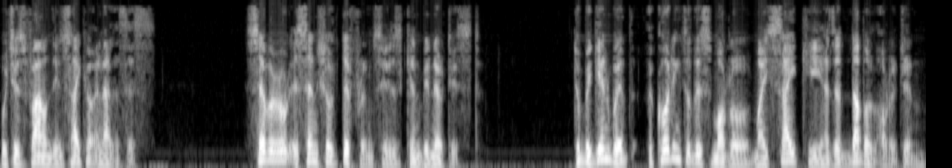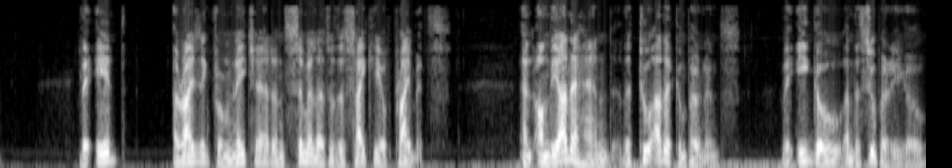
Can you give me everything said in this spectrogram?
which is found in psychoanalysis several essential differences can be noticed. To begin with, according to this model, my psyche has a double origin. The id, arising from nature and similar to the psyche of primates, and on the other hand, the two other components, the ego and the superego,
